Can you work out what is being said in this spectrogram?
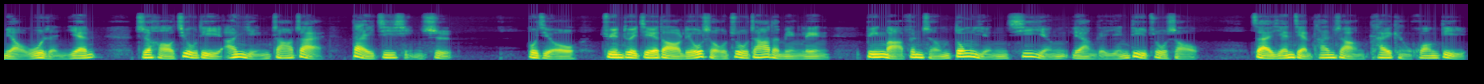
渺无人烟，只好就地安营扎寨，待机行事。不久，军队接到留守驻扎的命令，兵马分成东营、西营两个营地驻守，在盐碱滩上开垦荒地，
